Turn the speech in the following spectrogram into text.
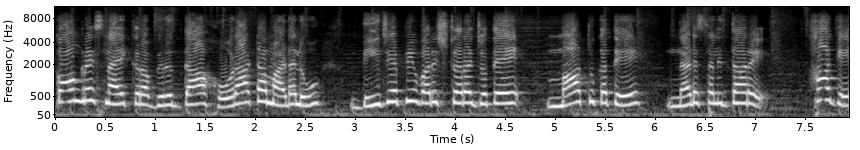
ಕಾಂಗ್ರೆಸ್ ನಾಯಕರ ವಿರುದ್ಧ ಹೋರಾಟ ಮಾಡಲು ಬಿಜೆಪಿ ವರಿಷ್ಠರ ಜೊತೆ ಮಾತುಕತೆ ನಡೆಸಲಿದ್ದಾರೆ. ಹಾಗೆ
